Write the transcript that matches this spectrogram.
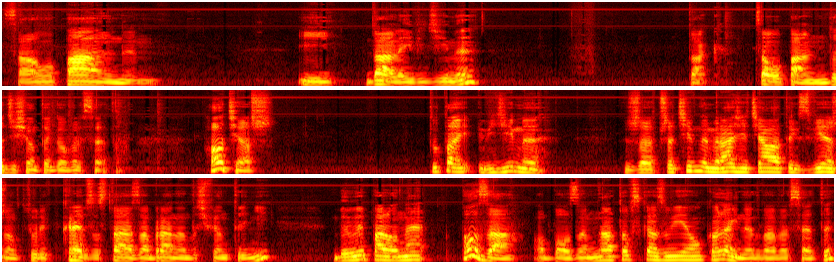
całopalnym. I Dalej widzimy, tak, całopalny, do dziesiątego werseta. Chociaż tutaj widzimy, że w przeciwnym razie ciała tych zwierząt, których krew została zabrana do świątyni, były palone poza obozem. Na to wskazują kolejne dwa wersety,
